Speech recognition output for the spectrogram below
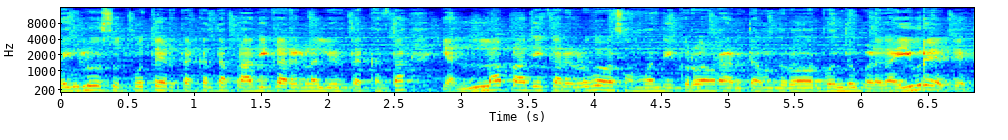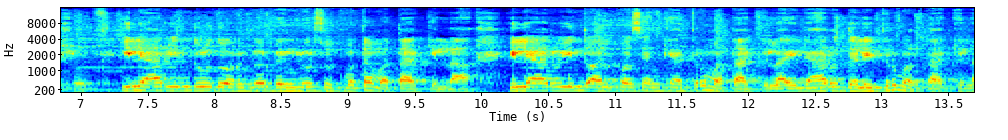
ಬೆಂಗಳೂರು ಸುತ್ತಮುತ್ತ ಇರತಕ್ಕಂಥ ಪ್ರಾಧಿಕಾರಗಳಲ್ಲಿ ಇರತಕ್ಕಂಥ ಎಲ್ಲ ಪ್ರಾಧಿಕಾರಗಳಿಗೂ ಅವ್ರ ಸಂಬಂಧಿಕರು, ಅವ್ರ ಅಣ್ಣ ತಮ್ಮದರು, ಅವ್ರ ಬಂಧು ಬಳಗ ಇವರೇ ಅಧ್ಯಕ್ಷರು. ಇಲ್ಲಿ ಯಾರು ಹಿಂದುಳಿದು ವರ್ಗವ್ರು ಬೆಂಗಳೂರು ಸುತ್ತಮುತ್ತ ಮತ ಹಾಕಿಲ್ಲ. ಇಲ್ಲಿ ಯಾರು ಇಂದು ಅಲ್ಪಸಂಖ್ಯಾತರು ಮತ ಹಾಕಿಲ್ಲ. ಇಲ್ಲಿ ಯಾರು ದಲಿತರು ಮತ ಹಾಕಿಲ್ಲ.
